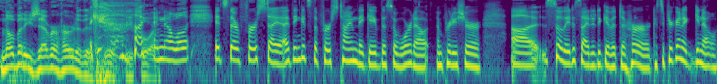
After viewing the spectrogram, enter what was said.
Nobody's ever heard of this group before. I know. Well, it's their first. I, I think it's the first time they gave this award out. I'm pretty sure. Uh, so they decided to give it to her because if you're gonna, you know,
